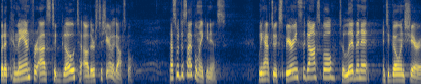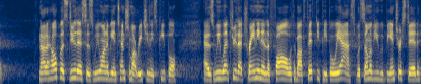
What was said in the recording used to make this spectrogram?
but a command for us to go to others to share the gospel. That's what disciple making is. We have to experience the gospel, to live in it, and to go and share it. Now, to help us do this, is we want to be intentional about reaching these people as we went through that training in the fall with about 50 people, we asked, would some of you be interested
